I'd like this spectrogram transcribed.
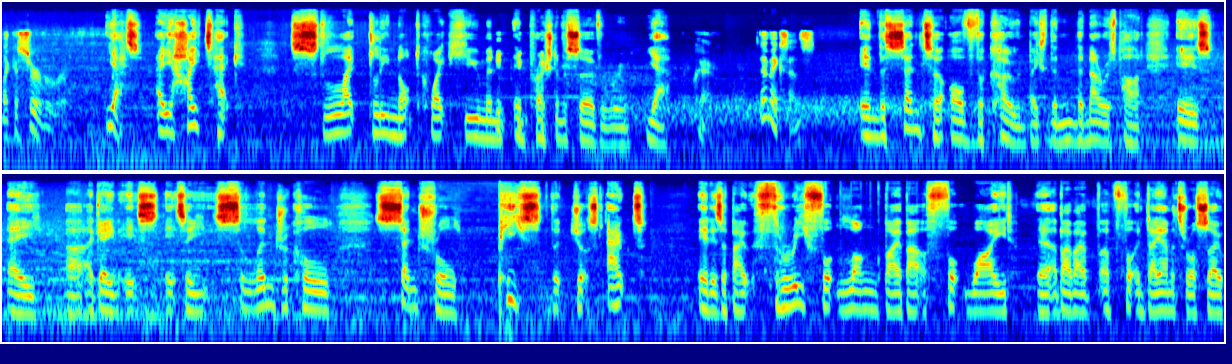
Like a server room. Yes, a high tech, slightly not quite human impression of a server room. Yeah. Okay. That makes sense. in the center of the cone, basically the, the narrowest part, is a uh, again it's it's a cylindrical central piece that juts out. It is about three foot long by about a foot wide, uh, about, about a foot in diameter or so.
